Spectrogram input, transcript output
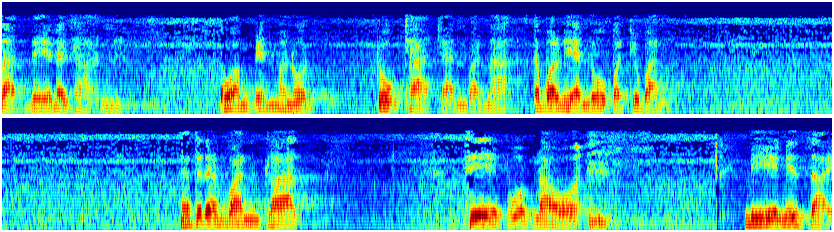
สัตว์เดรัจฉาน ความเป็นมนุษย์ทุกชาติชันวรรณะต่บเรียนรู้ปัจจุบันในแสดงวันพระที่พวกเรา มีนิสัย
